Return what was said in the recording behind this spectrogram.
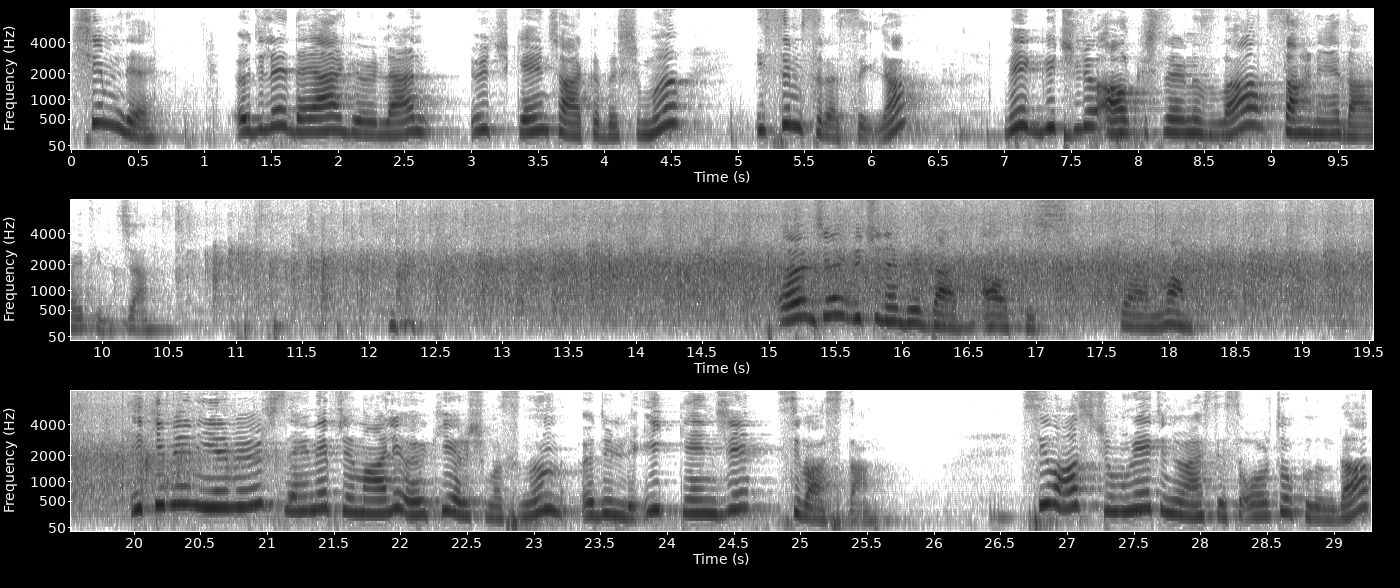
Şimdi ödüle değer görülen üç genç arkadaşımı isim sırasıyla ve güçlü alkışlarınızla sahneye davet edeceğim. Önce üçüne birden alkış. Tamam. 2023 Zeynep Cemali Öykü Yarışması'nın ödüllü ilk genci Sivas'tan. Sivas Cumhuriyet Üniversitesi Ortaokulu'nda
